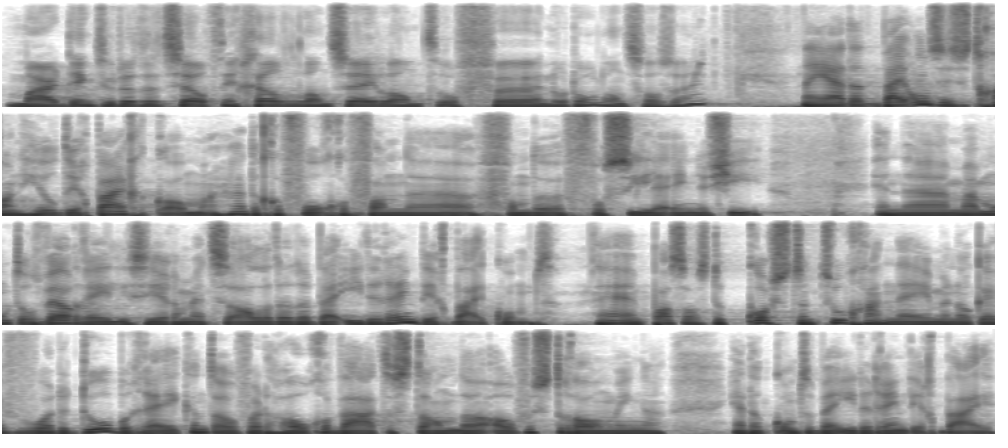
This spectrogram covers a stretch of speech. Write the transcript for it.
Maar denkt u dat hetzelfde in Gelderland, Zeeland of uh, Noord-Holland zal zijn? Nou ja, dat, bij ons is het gewoon heel dichtbij gekomen. Hè, de gevolgen van, uh, van de fossiele energie. En, uh, maar we moeten ons wel realiseren met z'n allen dat het bij iedereen dichtbij komt. Hè, en pas als de kosten toe gaan nemen en ook even worden doorberekend over de hoge waterstanden, overstromingen, ja, dan komt het bij iedereen dichtbij.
